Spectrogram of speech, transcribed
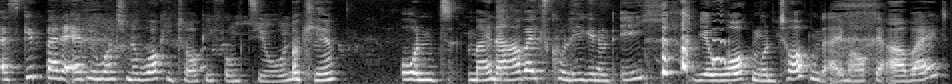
Es gibt bei der Apple Watch eine Walkie-Talkie-Funktion. Okay. Und meine Arbeitskollegin und ich, wir walken und talken da immer auf der Arbeit.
